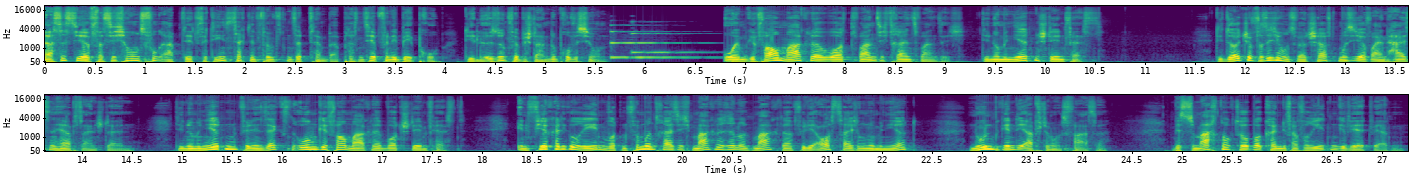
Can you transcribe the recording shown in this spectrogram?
Das ist Ihr Versicherungsfunk-Update für Dienstag, den 5. September, präsentiert von eBepro, die Lösung für Bestand und Provision. OMGV Makler Award 2023. Die Nominierten stehen fest. Die deutsche Versicherungswirtschaft muss sich auf einen heißen Herbst einstellen. Die Nominierten für den sechsten OMGV Makler Award stehen fest. In vier Kategorien wurden 35 Maklerinnen und Makler für die Auszeichnung nominiert. Nun beginnt die Abstimmungsphase. Bis zum 8. Oktober können die Favoriten gewählt werden.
